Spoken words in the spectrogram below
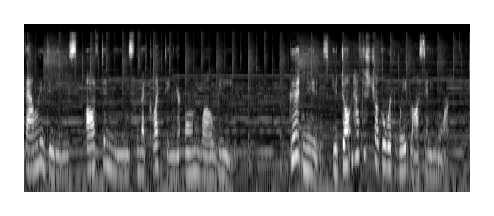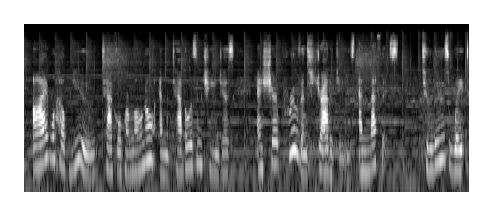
family duties often means neglecting your own well being. Good news you don't have to struggle with weight loss anymore. I will help you tackle hormonal and metabolism changes and share proven strategies and methods to lose weight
